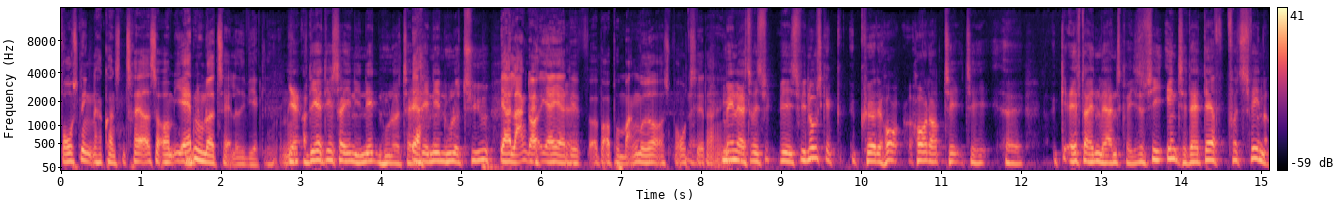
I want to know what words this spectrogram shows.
forskningen har koncentreret sig om i 1800-tallet i virkeligheden. Ikke? Ja, og det er det er så ind i 1900-tallet. Ja. Det er 1920. Ja, langt ja, ja, det, og, og på mange måder også fortsætter. Ikke? Men altså, hvis, hvis vi nu skal køre det hårdt, hårdt op til, til øh, efter 2. verdenskrig, så sige, indtil da, der forsvinder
